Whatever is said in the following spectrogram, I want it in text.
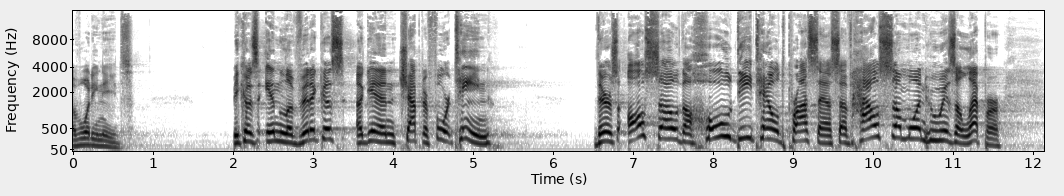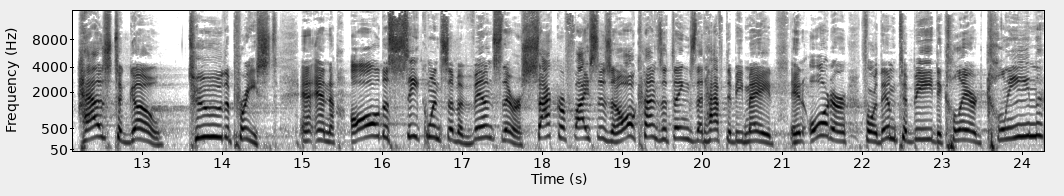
of what he needs. Because in Leviticus, again, chapter 14, there's also the whole detailed process of how someone who is a leper has to go to the priest and, and, all the sequence of events. There are sacrifices and all kinds of things that have to be made in order for them to be declared clean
